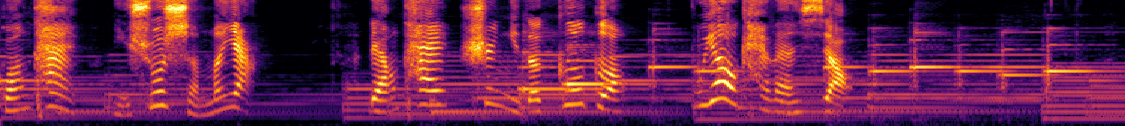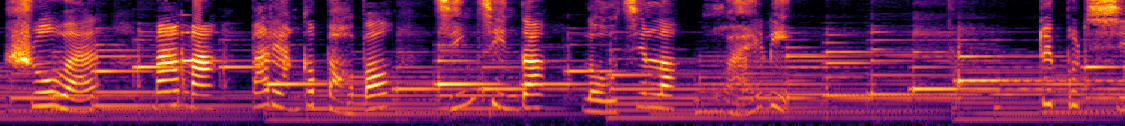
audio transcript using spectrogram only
光太，你说什么呀？梁太是你的哥哥，不要开玩笑。”说完，妈妈把两个宝宝紧紧地搂进了怀里。“对不起，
